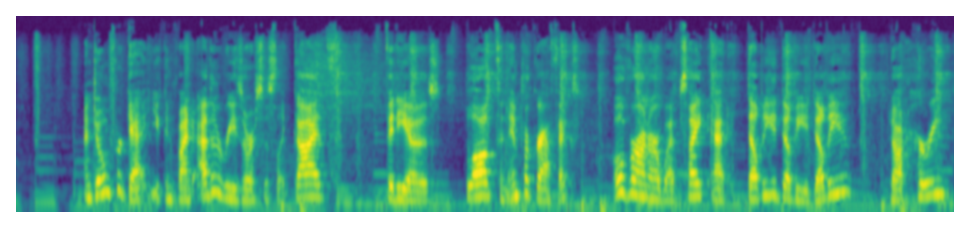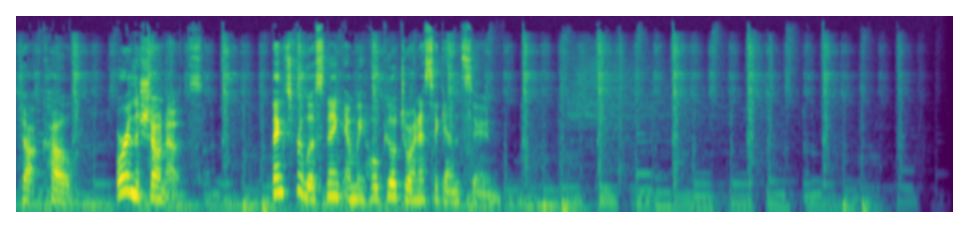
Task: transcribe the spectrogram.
And don't forget, you can find other resources like guides, videos, blogs, and infographics over on our website at www.hurree.co or in the show notes. Thanks for listening, and we hope you'll join us again soon.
